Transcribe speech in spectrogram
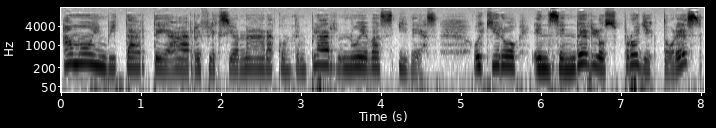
Amo invitarte a reflexionar, a contemplar nuevas ideas. Hoy quiero encender los proyectores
